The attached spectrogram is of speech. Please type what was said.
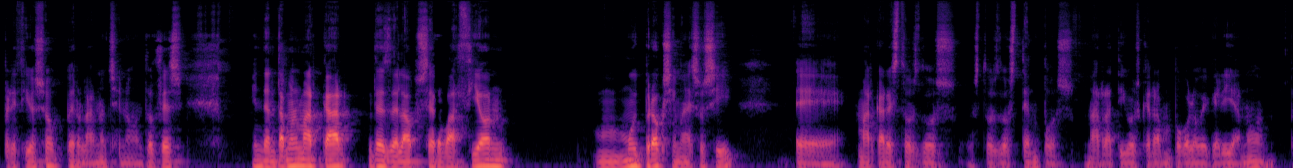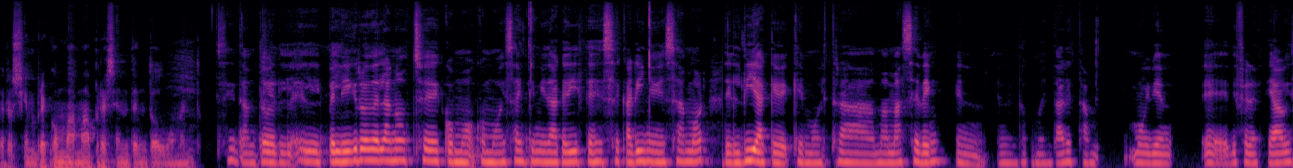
precioso, pero la noche no. Entonces, intentamos marcar desde la observación muy próxima, eso sí, eh, marcar estos dos, estos dos tempos narrativos que era un poco lo que quería, ¿no? Pero siempre con mamá presente en todo momento. Sí, tanto el, peligro de la noche como, como, esa intimidad que dices, ese cariño y ese amor del día que, muestra mamá se ven en, el documental, están muy bien eh, diferenciados.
